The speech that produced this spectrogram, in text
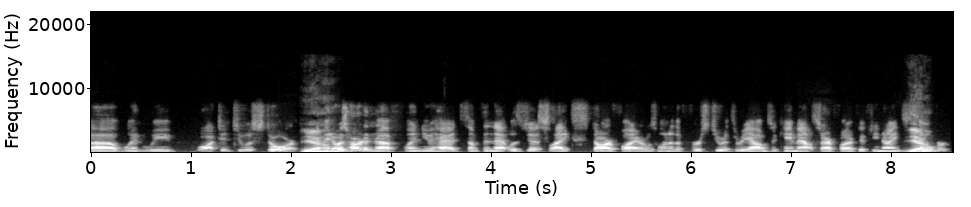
uh, when we walked into a store. Yeah. I mean, it was hard enough when you had something that was just like Starflyer was one of the first two or three albums that came out. Starflyer '59 Yeah. Silver,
